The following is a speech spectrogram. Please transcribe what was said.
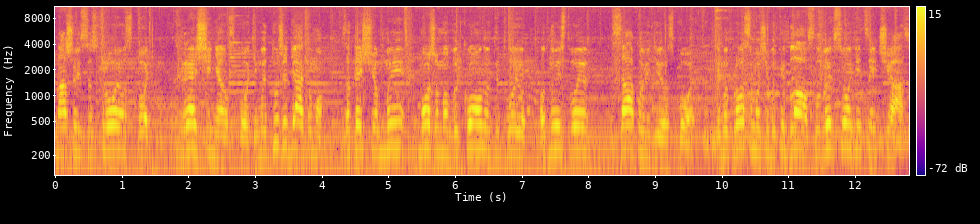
нашою сестрою, Господь, хрещення, Господь. І ми дуже дякуємо за те, що ми можемо виконувати Твою одну із твоїх заповідей, Господь. І ми просимо, щоб ти благословив сьогодні цей час.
